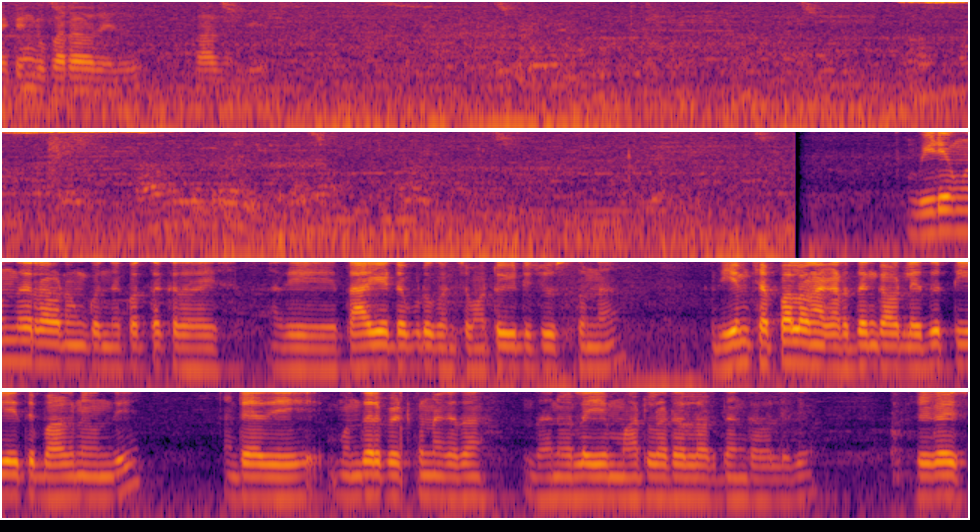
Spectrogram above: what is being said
రకంగా పర్వాలేదు బాగుంది. వీడియో ముందర రావడం కొంచెం కొత్త కదా గైస్ అది తాగేటప్పుడు కొంచెం అటు ఇటు చూస్తున్నా. అది ఏం చెప్పాలో నాకు అర్థం కావట్లేదు. టీ అయితే బాగానే ఉంది. అంటే అది ముందర పెట్టుకున్నా కదా దానివల్ల ఏం మాట్లాడాలో అర్థం కావలేదు గైస్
